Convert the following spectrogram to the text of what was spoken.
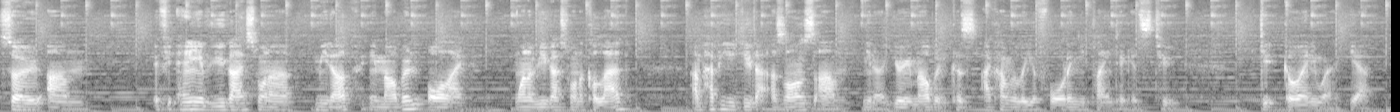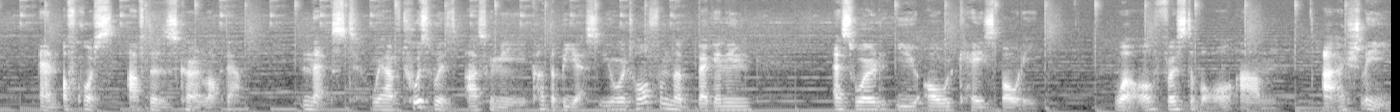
So um, if any of you guys want to meet up in Melbourne or like one of you guys want to collab, I'm happy to do that as long as um, you know you're in Melbourne because I can't really afford any plane tickets to get, go anywhere. Yeah, and of course after this current lockdown. Next, we have Twistwith asking me, cut the BS. You were told from the beginning S-word, you old case body. Well, first of all, um, I actually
